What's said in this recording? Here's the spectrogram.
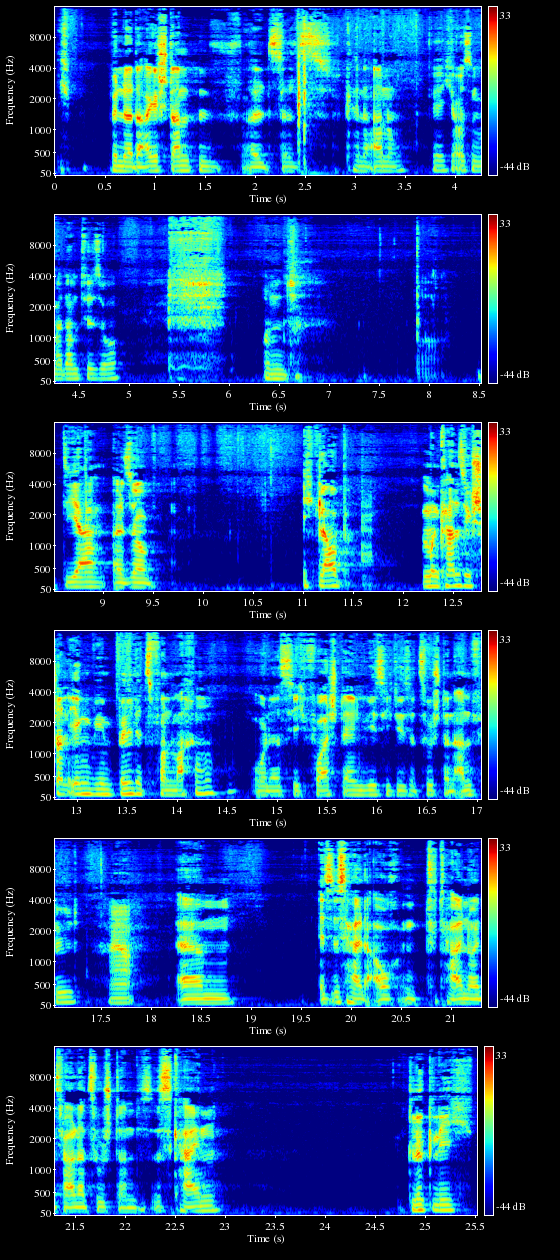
ich bin da da gestanden als, als, keine Ahnung, wäre ich aus dem Madame Tussauds. Und, ja, also, ich glaube, man kann sich schon irgendwie ein Bild jetzt von machen oder sich vorstellen, wie sich dieser Zustand anfühlt. Ja. Ähm, es ist halt auch ein total neutraler Zustand. Es ist kein glücklich,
